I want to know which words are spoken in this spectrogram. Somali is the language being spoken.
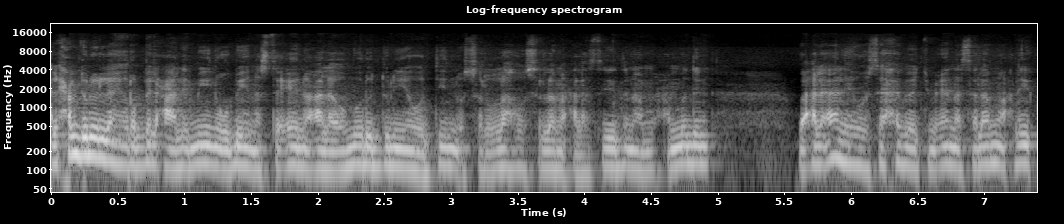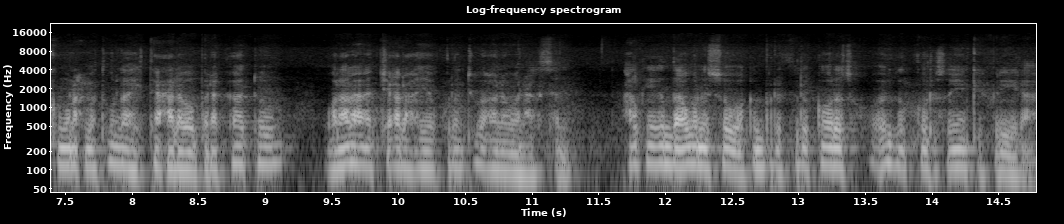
الحمد لله رب العالمين وبه نستعين على أمور الدنيا والدين وصلى الله وسلم على سيدنا محمد وعلى آله وصحبه أجمعين السلام عليكم ورحمة الله تعالى وبركاته ولا لا جعلها هي كورنتي وأنا ونكسن halka iga daawanayso waa kabari free course oo iga koorsooyinka freega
